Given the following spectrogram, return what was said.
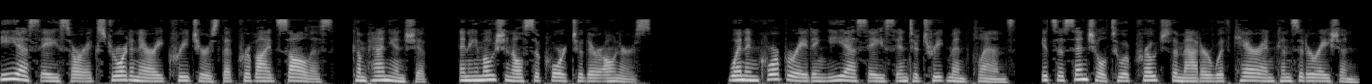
ESAs are extraordinary creatures that provide solace, companionship, and emotional support to their owners. When incorporating ESAs into treatment plans, it's essential to approach the matter with care and consideration.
